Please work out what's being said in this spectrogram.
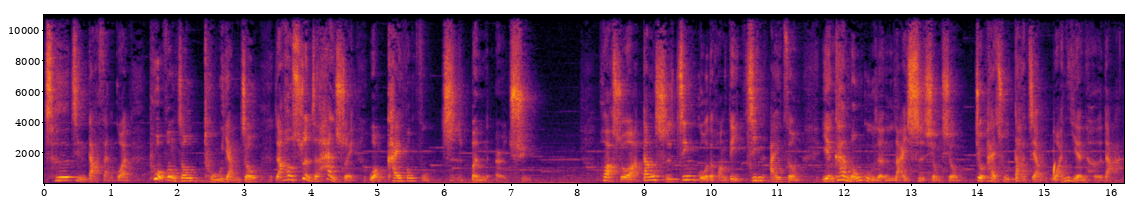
车进大散关。破凤州、屠扬州，然后顺着汉水往开封府直奔而去。话说啊，当时金国的皇帝金哀宗眼看蒙古人来势汹汹，就派出大将完颜和达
